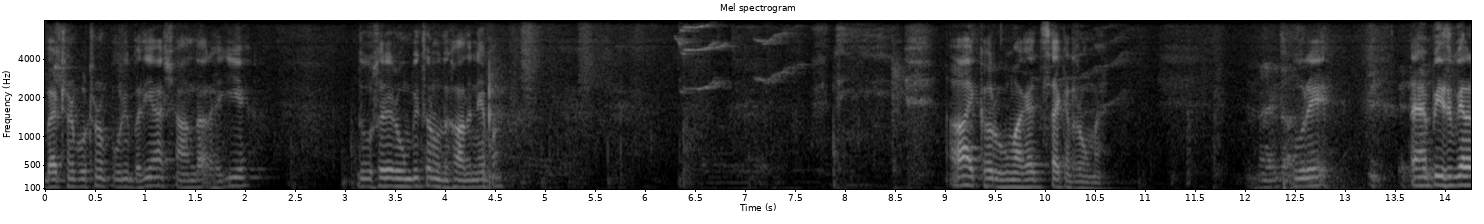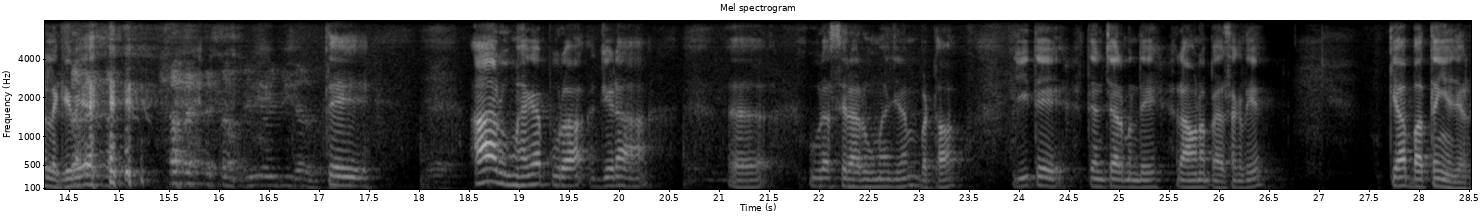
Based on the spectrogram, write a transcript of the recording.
ਬੈਠਣ ਬੁੱਠਣ ਪੂਰੀ ਵਧੀਆ ਸ਼ਾਨਦਾਰ ਹੈਗੀ ਹੈ। ਦੂਸਰੇ ਰੂਮ ਵੀ ਤੁਹਾਨੂੰ ਦਿਖਾ ਦਿੰਨੇ ਆਪਾਂ। ਆ ਇੱਕ ਰੂਮ ਆ ਗਿਆ ਸੈਕੰਡ ਰੂਮ ਹੈ ਪੂਰੇ ਟਾਈਮ ਪੀਸ ਵਗੈਰਾ ਲੱਗੇ ਹੋਏ ਆ। ਤੇ ਆਹ ਰੂਮ ਹੈਗਾ ਪੂਰਾ ਜਿਹੜਾ ਪੂਰਾ ਸਿਰਾ ਰੂਮ ਹੈ ਜਿਹੜਾ ਵੱਡਾ। ਜੀ ਤੇ ਤਿੰਨ ਚਾਰ ਬੰਦੇ ਆਰਾਮ ਨਾਲ ਪੈ ਸਕਦੇ ਆ। ਕੀ ਬਾਤਾਂ ਹੀ ਆ ਯਾਰ।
